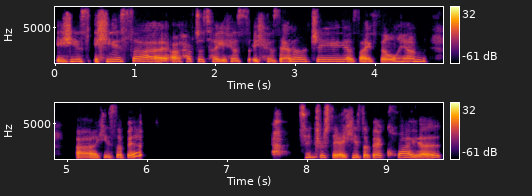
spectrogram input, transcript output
he's he's uh, I have to tell you his his energy as I feel him. Uh, he's a bit. It's interesting. He's a bit quiet,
